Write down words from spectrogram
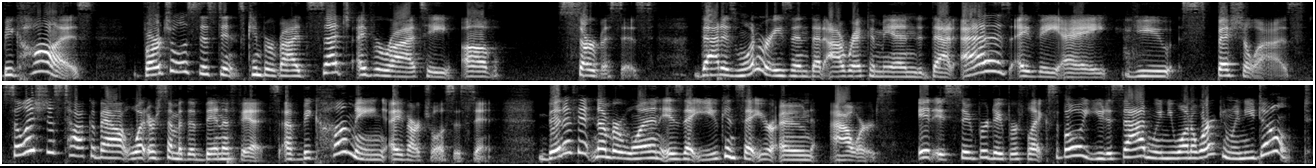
because virtual assistants can provide such a variety of services that is one reason that I recommend that as a VA, you specialize. So let's just talk about what are some of the benefits of becoming a virtual assistant. Benefit number one is that you can set your own hours. It is super duper flexible. You decide when you want to work and when you don't.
